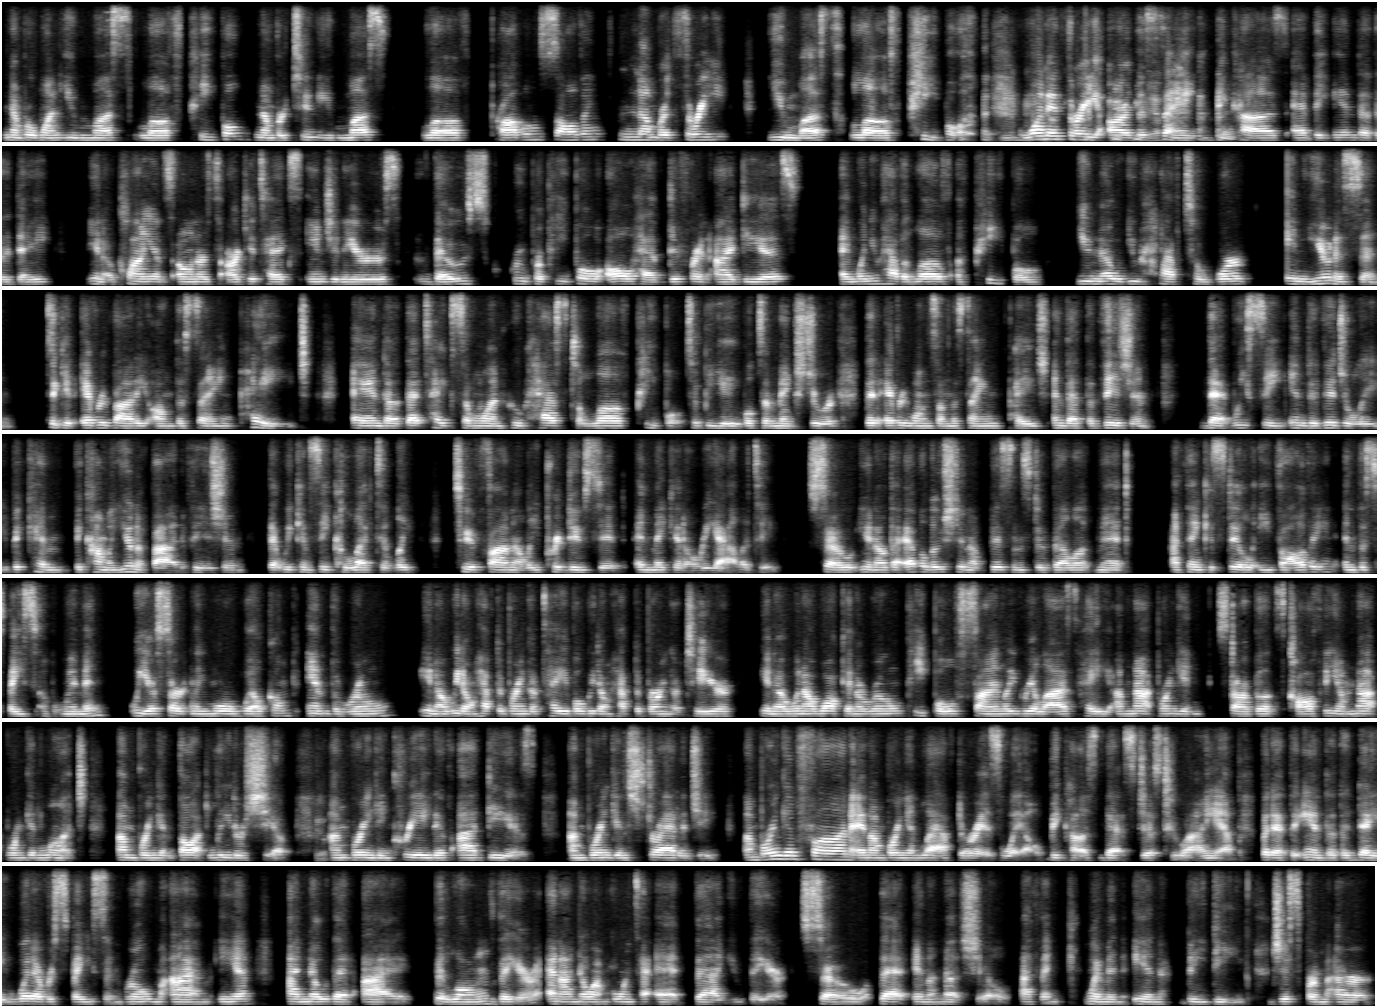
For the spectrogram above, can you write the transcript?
Number one, you must love people. Number two, you must love problem solving. Number three, you must love people. Mm-hmm. One and three are the yeah. same because at the end of the day, you know, clients, owners, architects, engineers, those group of people all have different ideas. And when you have a love of people, you know you have to work in unison to get everybody on the same page. And uh, that takes someone who has to love people to be able to make sure that everyone's on the same page and that the vision that we see individually become, become a unified vision that we can see collectively to finally produce it and make it a reality. So, you know, the evolution of business development, I think, is still evolving in the space of women. We are certainly more welcomed in the room you know, we don't have to bring a table, we don't have to bring a chair. You know, when I walk in a room, people finally realize, hey, I'm not bringing Starbucks coffee, I'm not bringing lunch, I'm bringing thought leadership, yeah. I'm bringing creative ideas, I'm bringing strategy. I'm bringing fun and I'm bringing laughter as well because that's just who I am. But at the end of the day, whatever space and room I'm in, I know that I belong there and I know I'm going to add value there. So, that in a nutshell, I think women in BD, just from our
